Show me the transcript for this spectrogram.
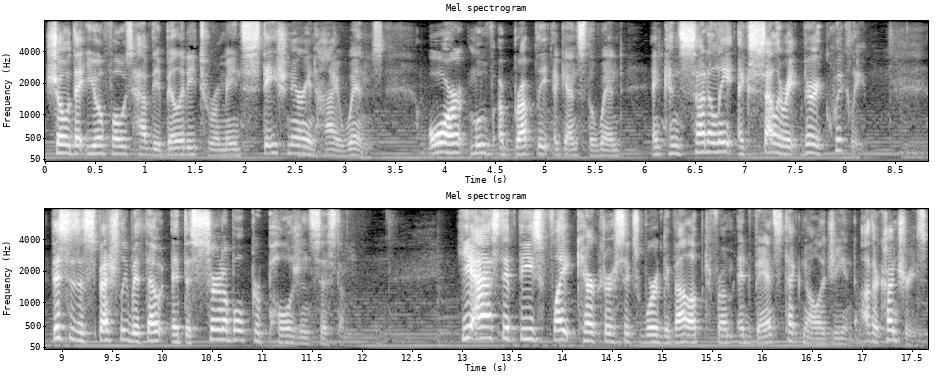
showed that UFOs have the ability to remain stationary in high winds, or move abruptly against the wind and can suddenly accelerate very quickly. This is especially without a discernible propulsion system. He asked if these flight characteristics were developed from advanced technology in other countries.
